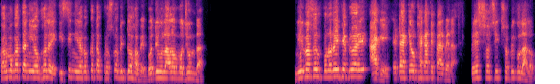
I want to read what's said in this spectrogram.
কর্মকর্তা নিয়োগ হলে ইসির নিরপেক্ষতা প্রশ্নবিদ্ধ হবে, বদিউল আলম মজুমদার। নির্বাচন পনেরোই ফেব্রুয়ারির আগে এটা কেউ ঠেকাতে পারবে না, প্রেস সচিব শফিকুল আলম।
